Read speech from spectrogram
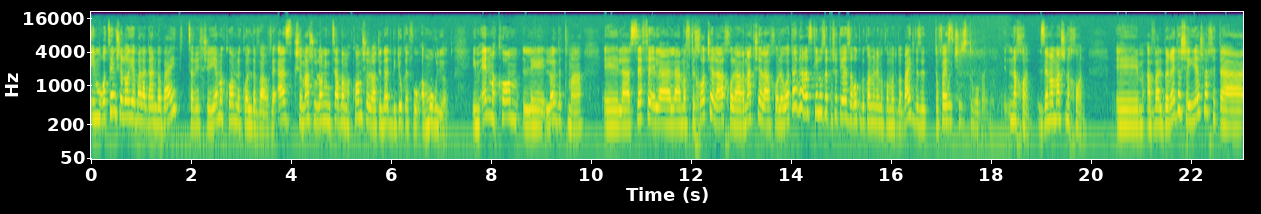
אם רוצים שלא יהיה בלאגן בבית, צריך שיהיה מקום לכל דבר. ואז כשמשהו לא נמצא במקום שלו, את יודעת בדיוק איפה הוא אמור להיות. אם אין מקום ל... לא יודעת מה, לספר, ל- למפתחות שלך, או לארנק שלך, או לוואטאבר, אז כאילו זה פשוט יהיה זרוק בכל מיני מקומות בבית, וזה תופס... Which is true by the way. נכון, זה ממש נכון. אמ, אבל ברגע שיש לך את, ה,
